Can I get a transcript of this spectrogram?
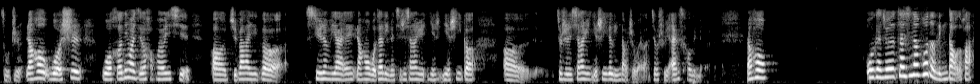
组织。然后我是我和另外几个好朋友一起呃举办了一个 student VIA，然后我在里面其实相当于也也是一个呃。就是相当于也是一个领导职位了，就属于 EXCO 里面的。然后我感觉在新加坡的领导的话，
